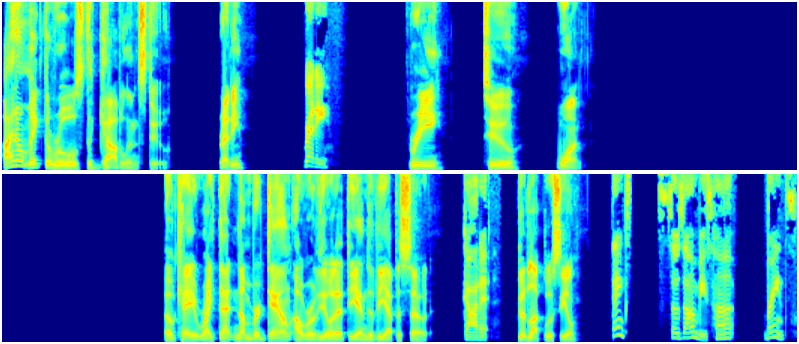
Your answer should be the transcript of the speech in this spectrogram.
I don't make the rules, the goblins do. Ready? Ready. Three, two, one. Okay, write that number down. I'll reveal it at the end of the episode. Got it. Good luck, Lucille. Thanks. So, zombies, huh? Brains.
